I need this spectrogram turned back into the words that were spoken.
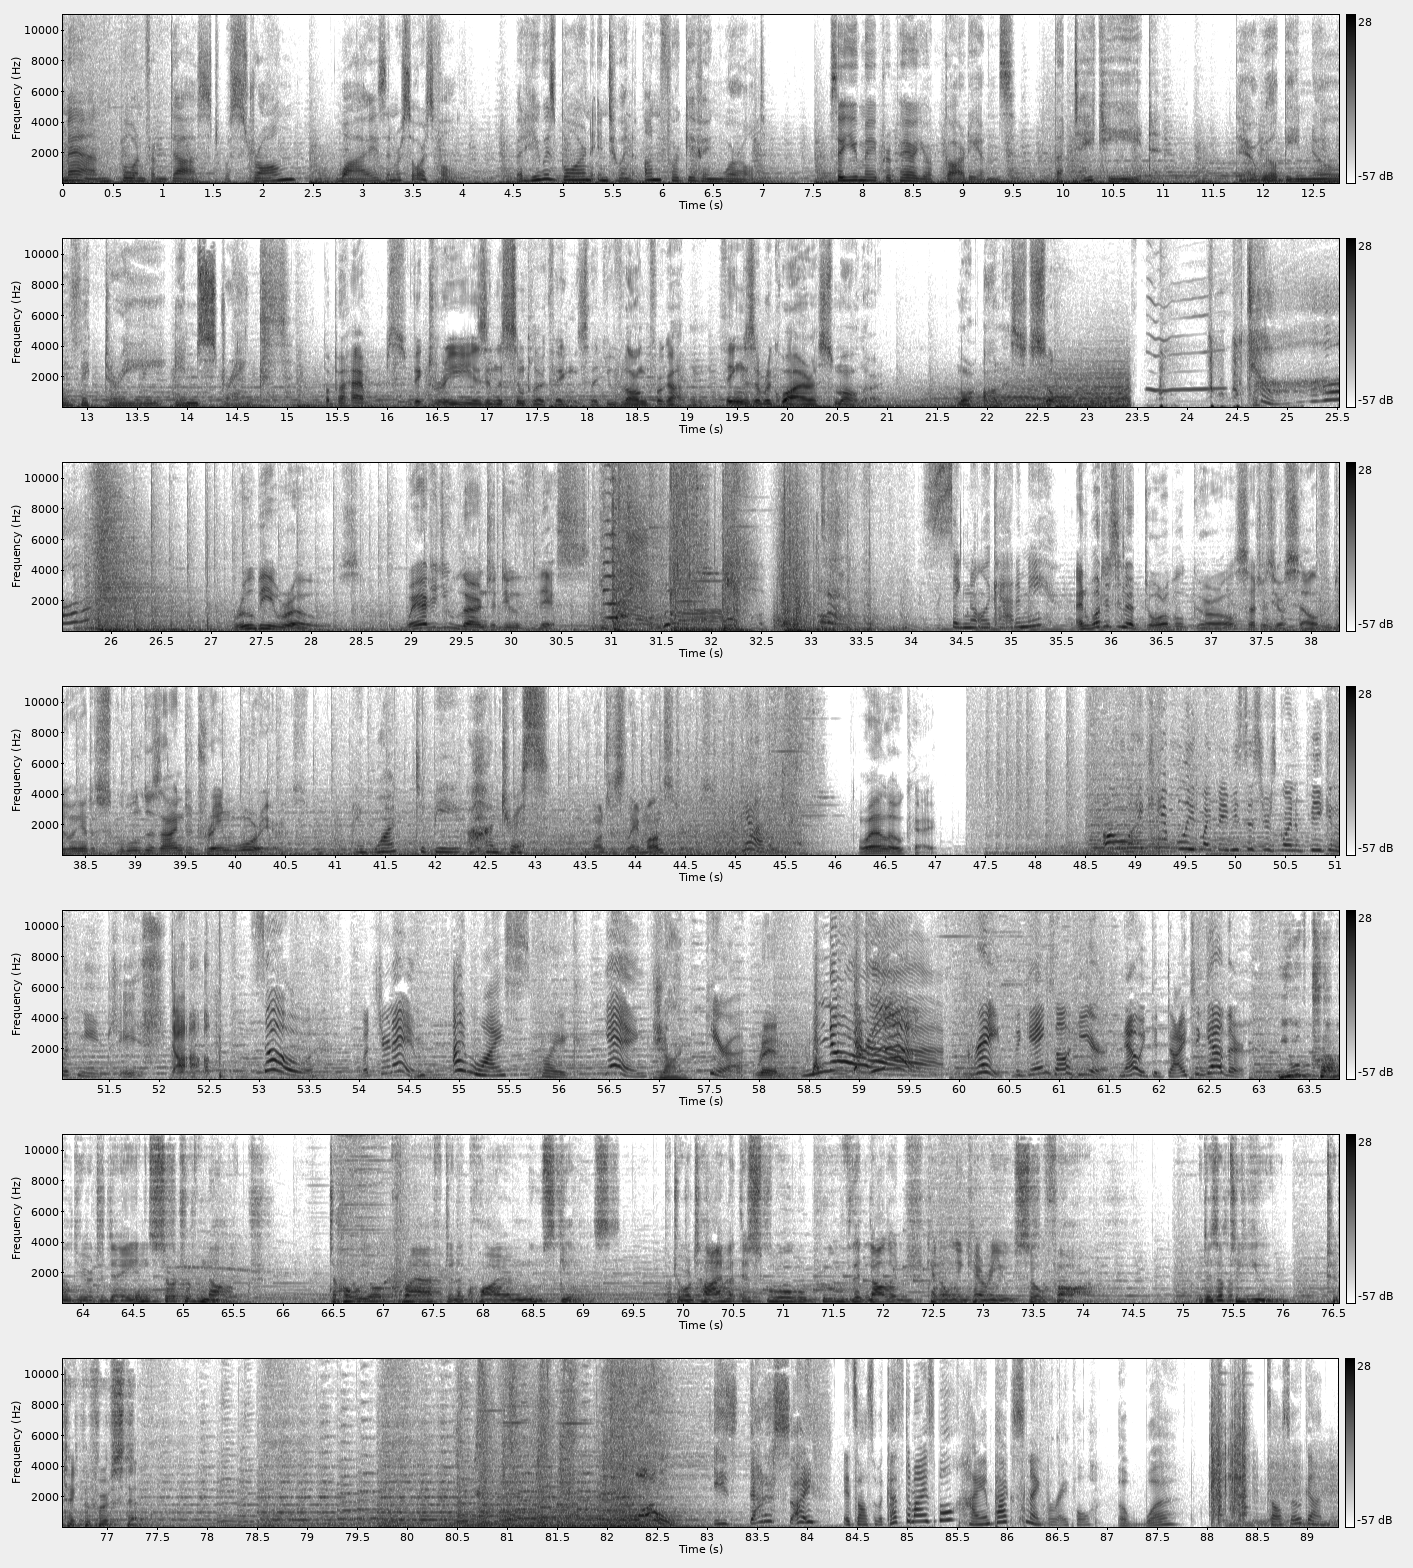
Man, born from dust, was strong, wise, and resourceful. But he was born into an unforgiving world. So you may prepare your guardians, but take heed. There will be no victory in strength. But perhaps victory is in the simpler things that you've long forgotten. Things that require a smaller, more honest soul. Ruby Rose, where did you learn to do this? Signal Academy? And what is an adorable girl such as yourself doing at a school designed to train warriors? I want to be a huntress. You want to slay monsters? Yeah. Well, okay. Oh, I can't believe my baby sister's going to Beacon with me. Please stop. So, what's your name? I'm Weiss. Blake, Yang. Jaune. Pyrrha. Ren, Nora! Great, the gang's all here. Now we could die together. You have traveled here today in search of knowledge, to hone your craft and acquire new skills. But your time at this school will prove that knowledge can only carry you so far. It is up to you to take the first step. Whoa! Is that a scythe? It's also a customizable, high-impact sniper rifle. A what? It's also a gun.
